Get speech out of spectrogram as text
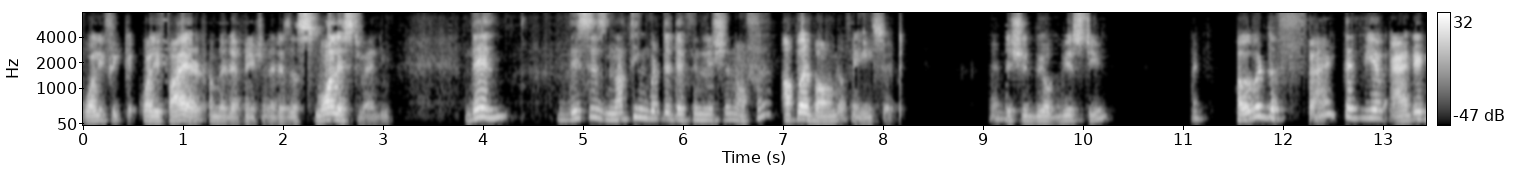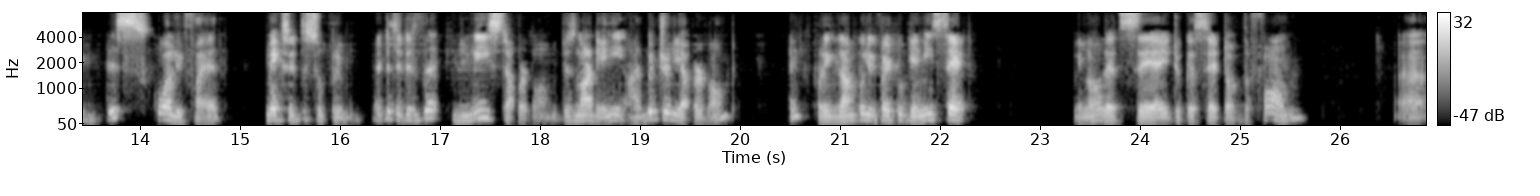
qualifier from the definition, that is the smallest value. Then this is nothing but the definition of an upper bound of any set. And this should be obvious to you. However, the fact that we have added this qualifier makes it the supreme. That is, it is the least upper bound. It is not any arbitrary upper bound. Right? For example, if I took any set, you know, let's say I took a set of the form, uh,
